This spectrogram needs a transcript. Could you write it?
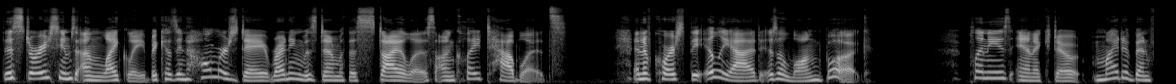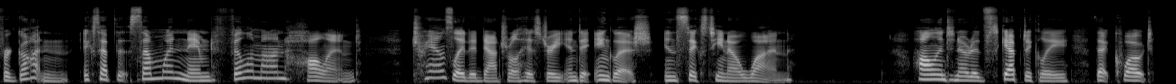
This story seems unlikely because in Homer's day, writing was done with a stylus on clay tablets. And of course, the Iliad is a long book. Pliny's anecdote might have been forgotten, except that someone named Philemon Holland translated natural history into English in 1601. Holland noted skeptically that, quote,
